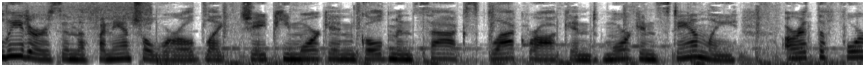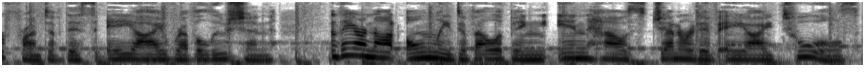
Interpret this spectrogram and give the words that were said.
Leaders in the financial world like JP Morgan, Goldman Sachs, BlackRock, and Morgan Stanley are at the forefront of this AI revolution. They are not only developing in-house generative AI tools,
